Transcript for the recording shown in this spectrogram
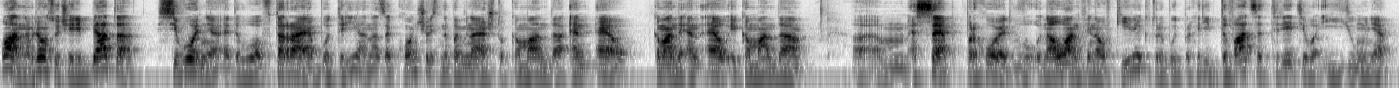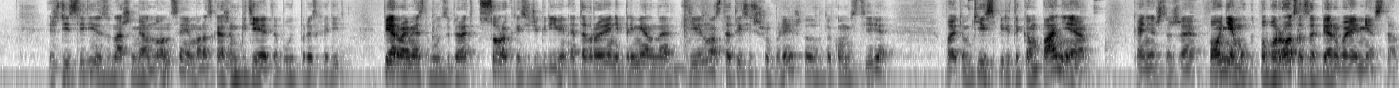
Ладно, в любом случае, ребята, сегодня это была вторая бо-3, она закончилась. Напоминаю, что команда NL, команда NL и команда эм, SEP проходят в- на One финал в Киеве, который будет проходить 23 июня. Жди, следите за нашими анонсами, мы расскажем, где это будет происходить. Первое место будет забирать 40 тысяч гривен. Это в районе примерно 90 тысяч рублей, что в таком стиле. Поэтому Киев Спирит и компания, конечно же, вполне могут побороться за первое место.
